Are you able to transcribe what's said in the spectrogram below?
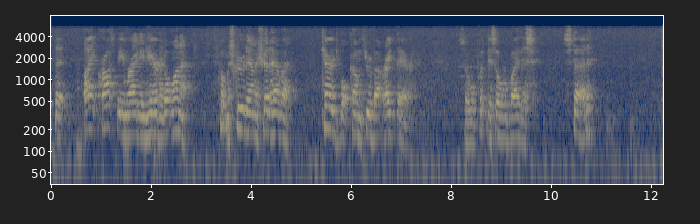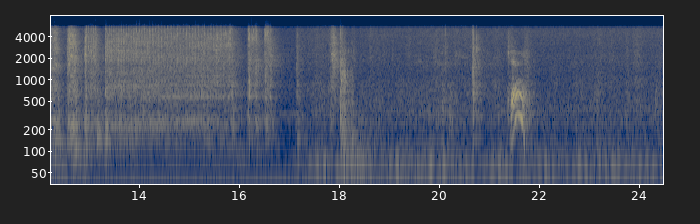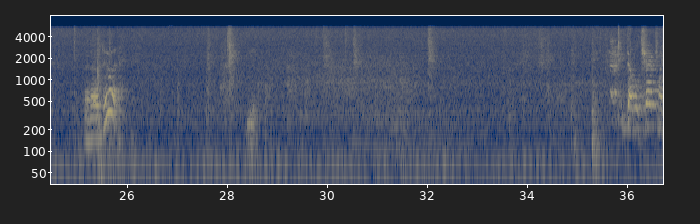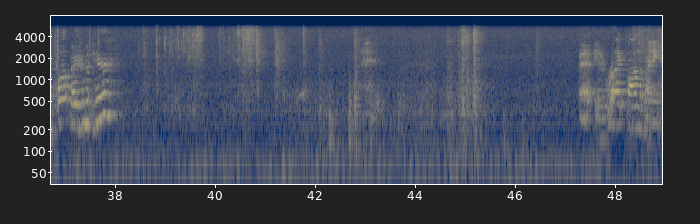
Get crossbeam right in here. I don't want to put my screw down. I should have a carriage bolt coming through about right there. So we'll put this over by this stud. Okay. That ought to do it. Double check my top measurement here. That is right on the money.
